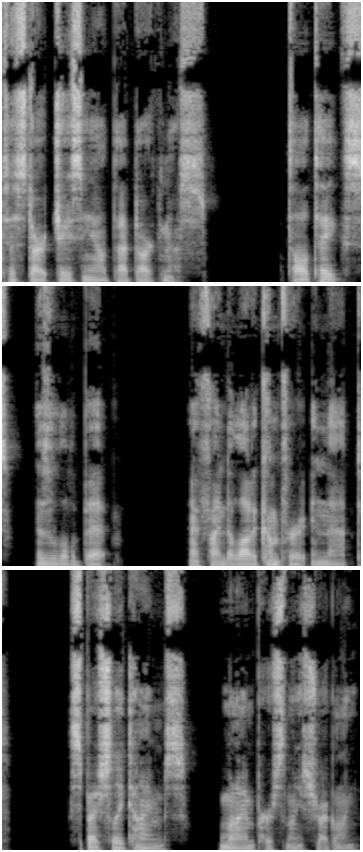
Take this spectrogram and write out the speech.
to start chasing out that darkness. It's all it takes is a little bit. I find a lot of comfort in that, especially times when I'm personally struggling.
